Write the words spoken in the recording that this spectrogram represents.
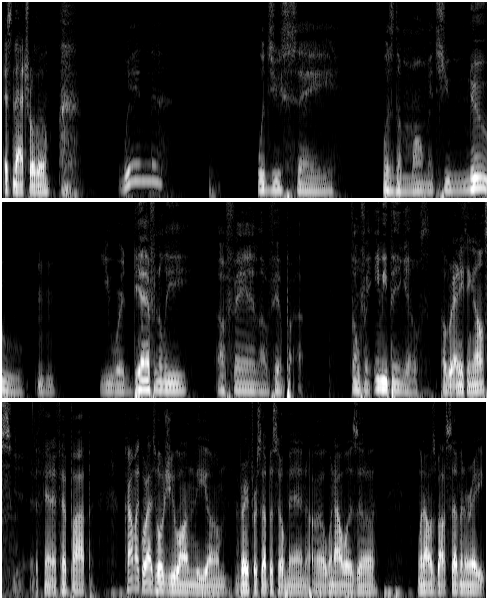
it's natural though. when would you say was the moment you knew hmm you were definitely a fan of hip hop over anything else? Over anything else, Yeah. a fan of hip hop. Kind of like what I told you on the um, very first episode, man. Uh, when I was uh, when I was about seven or eight,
